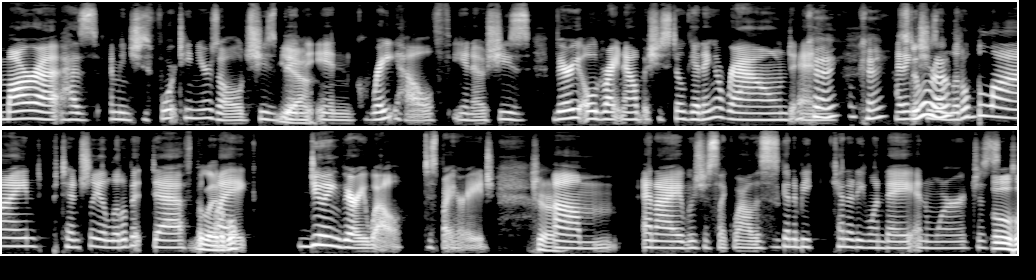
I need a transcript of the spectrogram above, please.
Mara has. I mean, she's 14 years old. She's been Yeah. in great health. You know, she's very old right now, but she's still getting around. And Okay. Okay. I think Still she's around. a little blind, potentially a little bit deaf, but Relatable. like doing very well despite her age. Sure. Um, and I was just like, wow, this is going to be Kennedy one day, and we're just Ooh.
